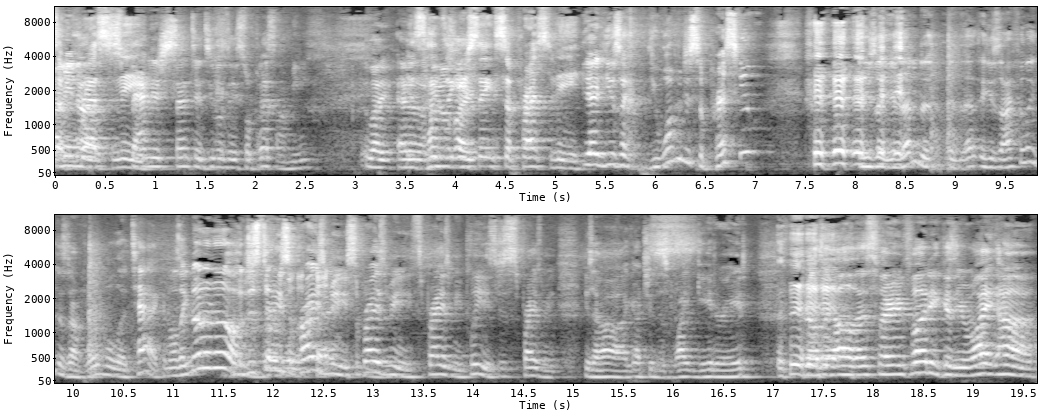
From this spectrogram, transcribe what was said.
I mean, a suppress me. Spanish sentence. You don't say sorpresa me. Like, and It sounds was like, you're saying suppress me. Yeah, and he was like, "You want me to suppress you?" He's like, "Is that, a, is that?" He's like, "I feel like there's a verbal attack," and I was like, "No, no, no, no! Just tell me, surprise attack. me, surprise me, surprise me, please, just surprise me." He's like, "Oh, I got you this white Gatorade," and I was like, "Oh, that's very funny because you're white, huh?"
